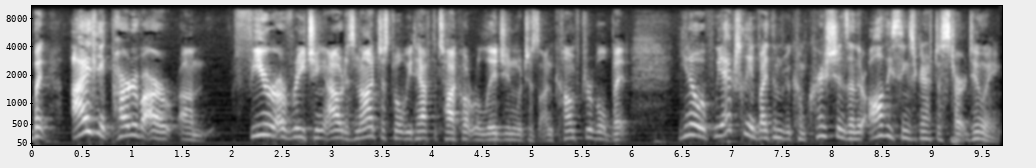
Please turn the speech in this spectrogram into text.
But I think part of our um, fear of reaching out is not just, well, we'd have to talk about religion, which is uncomfortable, but, you know, if we actually invite them to become Christians, then are all these things they're going to have to start doing.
